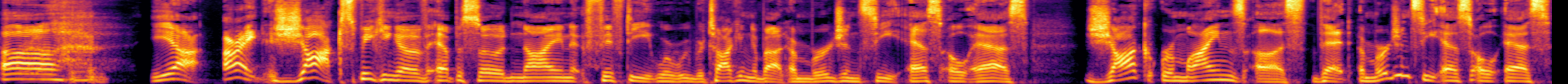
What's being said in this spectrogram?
uh, yeah. All right. Jacques, speaking of episode 950, where we were talking about emergency SOS, Jacques reminds us that emergency SOS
